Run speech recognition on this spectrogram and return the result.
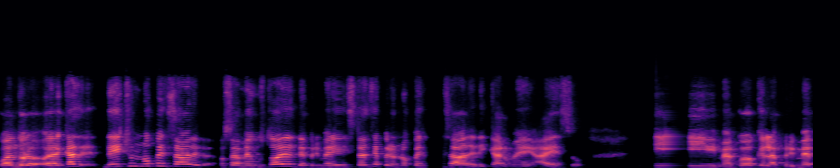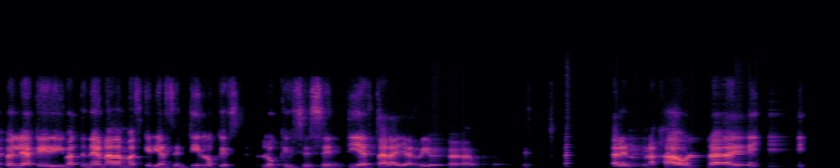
cuando, lo, eh, de hecho no pensaba, o sea, me gustó de, de, primera instancia, pero no pensaba dedicarme a eso. Y, y, me acuerdo que la primera pelea que iba a tener nada más quería sentir lo que, lo que se sentía estar allá arriba, estar en una jaula y,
